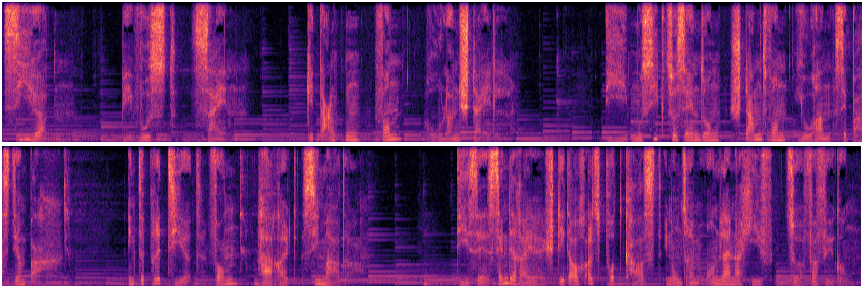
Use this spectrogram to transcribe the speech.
Sie hörten Bewusst Sein. Gedanken von Roland Steidl. Die Musik zur Sendung stammt von Johann Sebastian Bach, interpretiert von Harald Simada. Diese Sendereihe steht auch als Podcast in unserem Online-Archiv zur Verfügung.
